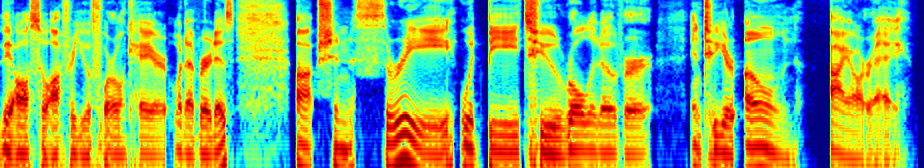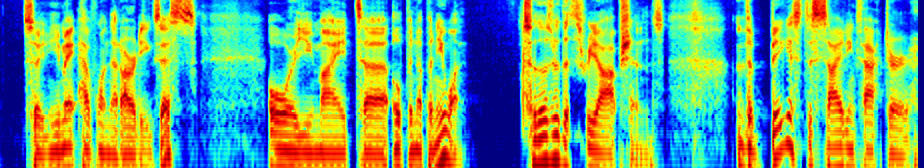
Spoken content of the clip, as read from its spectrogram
they also offer you a 401k or whatever it is. Option three would be to roll it over into your own IRA. So you might have one that already exists, or you might uh, open up a new one. So those are the three options. The biggest deciding factor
